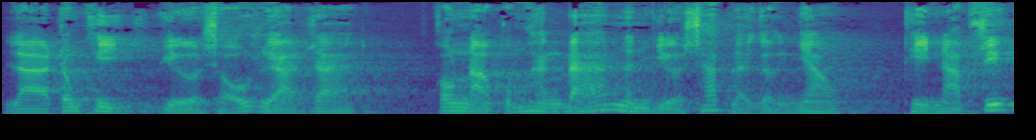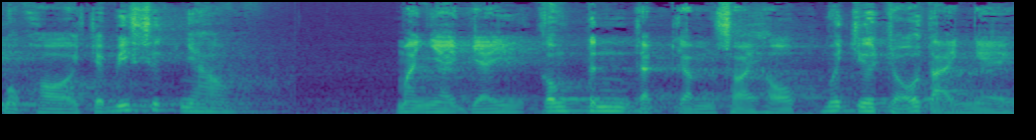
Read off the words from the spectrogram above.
Là trong khi vừa sổ gà ra, Con nào cũng hang đá nên vừa sáp lại gần nhau. Thì nạp riết một hồi cho biết sức nhau. Mà nhờ vậy, con tinh rạch gầm xoài hộp Mới chưa trổ tại nghề,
